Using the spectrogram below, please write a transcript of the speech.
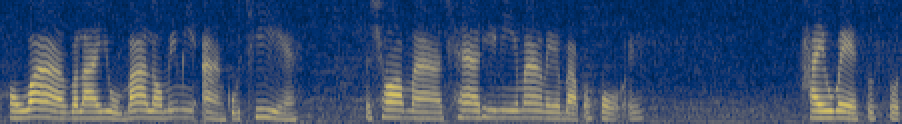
เพราะว่าเวลาอยู่บ้านเราไม่มีอ่างกุชชี่ไง จะชอบมาแช่ที่นี่มากเลยแบบโอ้โหไพรเวทสุด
